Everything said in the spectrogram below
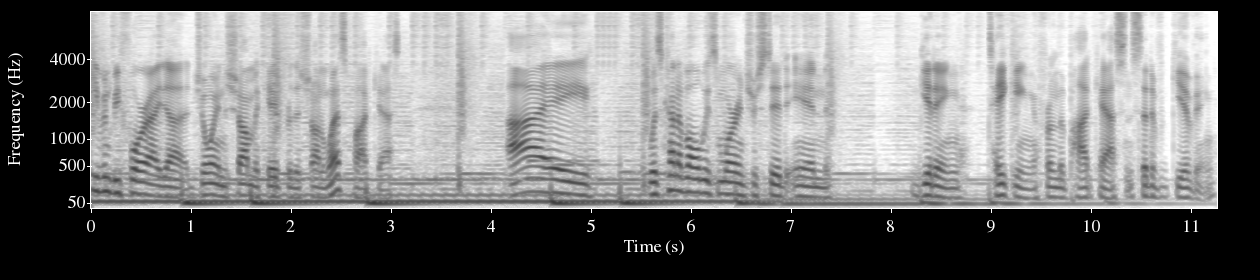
Even before I uh, joined Sean McCabe for the seanwes podcast, I was kind of always more interested in getting, taking from the podcast instead of giving.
